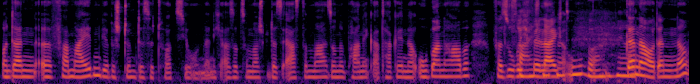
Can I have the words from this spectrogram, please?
Und dann äh, vermeiden wir bestimmte Situationen. Wenn ich also zum Beispiel das erste Mal so eine Panikattacke in der U-Bahn habe, versuche ich Fahr nicht vielleicht. mehr U-Bahn, ja. Genau, dann ne,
